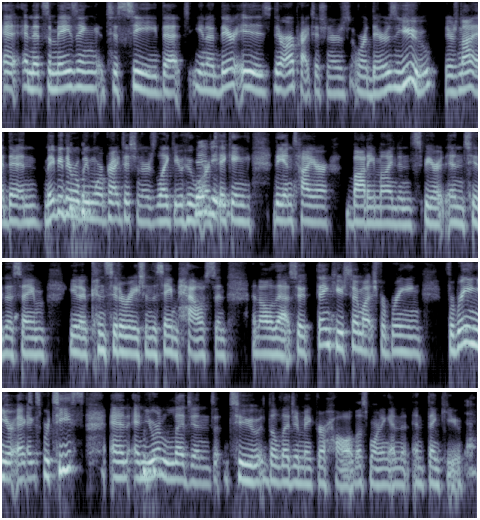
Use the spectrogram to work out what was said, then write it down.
and, and, it's amazing to see that you know there is there are practitioners or there's you there's not and maybe there will be more practitioners like you who maybe. are taking the entire body mind and spirit into the same you know consideration the same house and and all of that so thank you so much for bringing for bringing your expertise and and your legend to the legend maker hall this morning morning and and thank you. Yeah.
